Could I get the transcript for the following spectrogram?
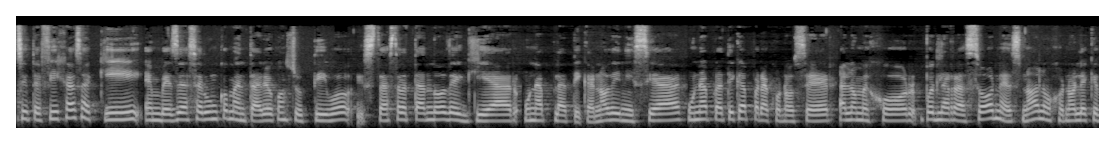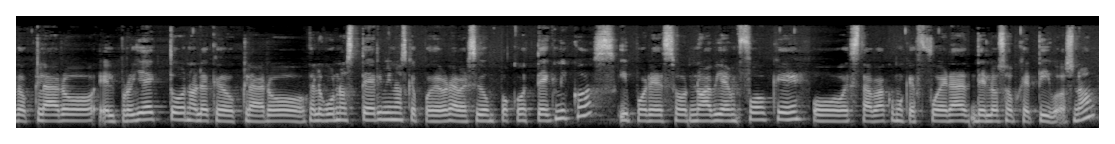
Si te fijas aquí, en vez de hacer un comentario constructivo, estás tratando de guiar una plática, ¿no? De iniciar una plática para conocer a lo mejor pues las razones, ¿no? A lo mejor no le quedó claro el proyecto, no le quedó claro algún algunos términos que pudieron haber sido un poco técnicos y por eso no había enfoque o estaba como que fuera de los objetivos, ¿no?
